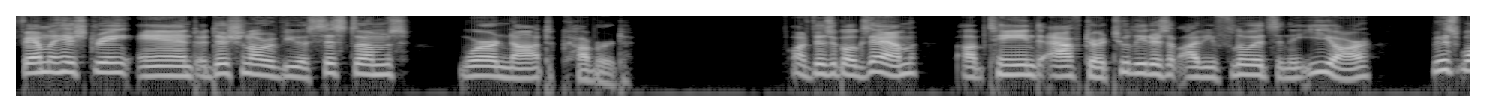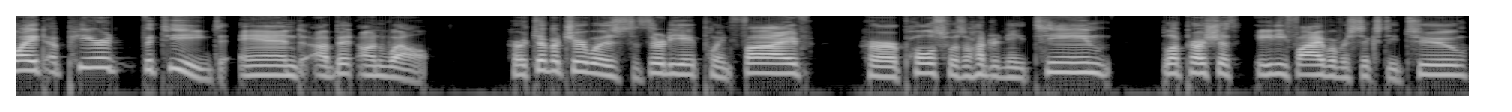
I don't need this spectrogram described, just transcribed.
Family history and additional review of systems were not covered. On physical exam, obtained after two liters of IV fluids in the ER, Ms. White appeared fatigued and a bit unwell. Her temperature was 38.5, her pulse was 118, blood pressure 85 over 62,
